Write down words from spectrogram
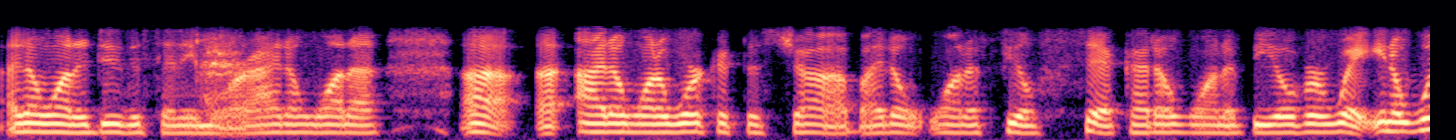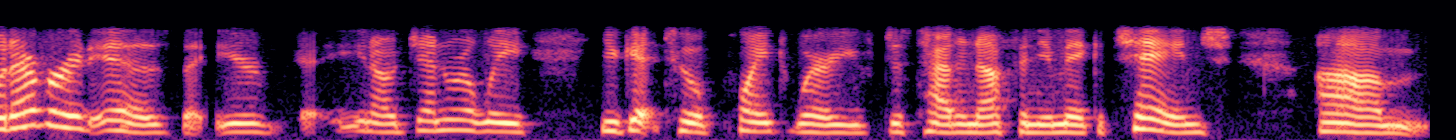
I don't want to do this anymore. I don't want to. Uh, I don't want to work at this job. I don't want to feel sick. I don't want to be overweight. You know, whatever it is that you're. You know, generally you get to a point where you've just had enough and you make a change. Um,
